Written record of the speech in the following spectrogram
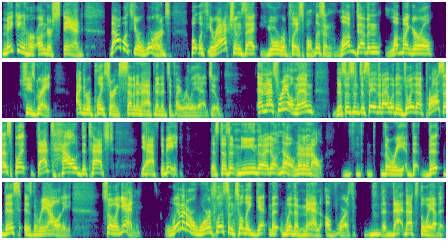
making her understand not with your words but with your actions that you're replaceable. Listen, love Devin, love my girl. She's great. I could replace her in seven and a half minutes if I really had to. And that's real, man. This isn't to say that I would enjoy that process, but that's how detached you have to be. This doesn't mean that I don't know. No, no, no. The re- the, the, this is the reality. So again, women are worthless until they get with a man of worth. That that's the way of it.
